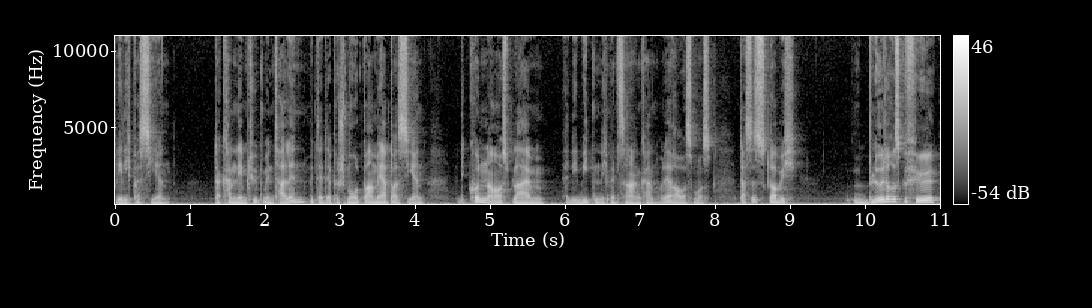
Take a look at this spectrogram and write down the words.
wenig passieren. Da kann dem Typen in Tallinn mit der Depeche Mode Bar mehr passieren die Kunden ausbleiben, er die Mieten nicht mehr zahlen kann oder er raus muss. Das ist, glaube ich, ein blöderes Gefühl,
